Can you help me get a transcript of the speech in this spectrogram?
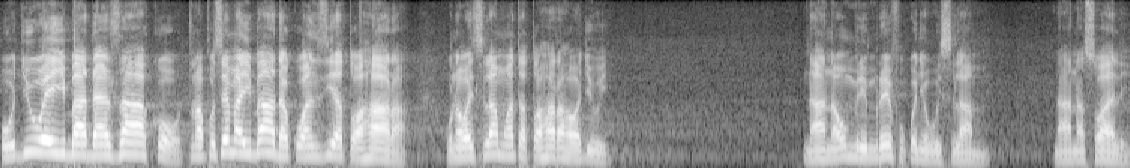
ujue ibada zako. Tunaposema ibada kuanzia tahara kuna waislamu hata tahara hawajui. Na ana umri mrefu kwenye uislamu. Na anaswali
